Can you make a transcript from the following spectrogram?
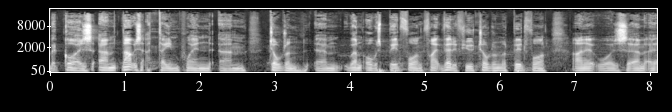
because um, that was at a time when um, children um, weren't always paid for. In fact, very few children were paid for, and it was um,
